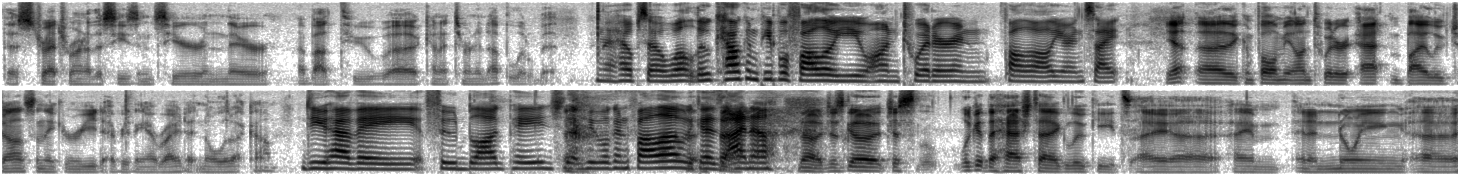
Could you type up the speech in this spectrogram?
the stretch run of the season's here, and they're about to uh, kind of turn it up a little bit. I hope so. Well, Luke, how can people follow you on Twitter and follow all your insight? Yeah, uh, they can follow me on Twitter at by Luke Johnson. They can read everything I write at NOLA.com. Do you have a food blog page that people can follow? Because I know No, just go. Just look at the hashtag Luke Eats. I uh, I am an annoying. Uh,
